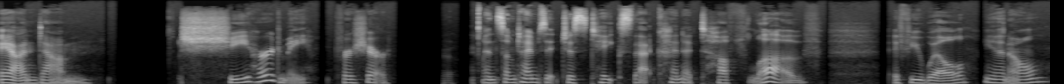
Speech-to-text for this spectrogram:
And um she heard me for sure. Yeah. and sometimes it just takes that kind of tough love if you will you know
